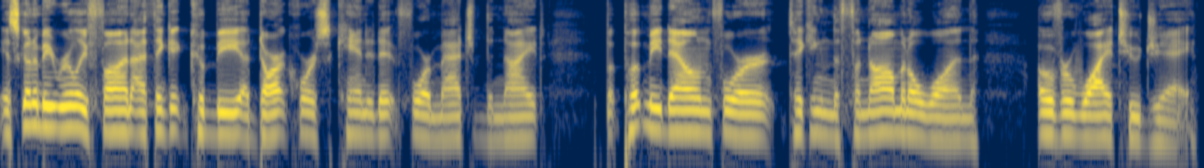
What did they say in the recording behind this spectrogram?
It's going to be really fun. I think it could be a dark horse candidate for match of the night, but put me down for taking the phenomenal one over Y2J.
